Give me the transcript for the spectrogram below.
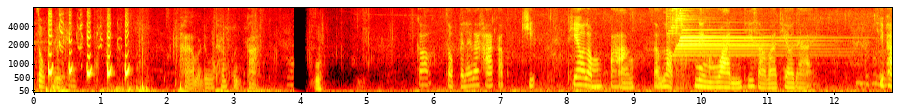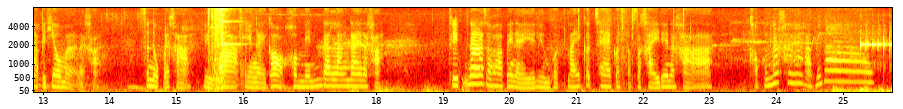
จบเลย พามาดูถ้ำขุนตาด ก็จบไปแล้วนะคะกับคลิปเที่ยวลำปางสำหรับหนึ่งวันที่สามารถเที่ยวได้ ที่พาไปเที่ยวมานะคะ สนุกไหมคะ หรือว่ายังไงก็คอมเมนต์ด้านล่างได้นะคะ คลิปหน้าจะพาไปไหน อย่าลืมกดไลค์กดแชร์กด Subscribe ด้วยนะคะ ขอบคุณมากค่ะ บ๊ายบาย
